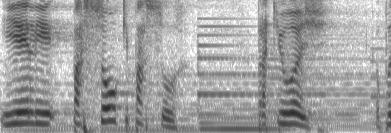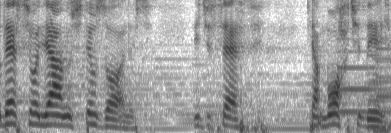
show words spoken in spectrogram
E ele passou o que passou, para que hoje eu pudesse olhar nos teus olhos e dissesse que a morte dele,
